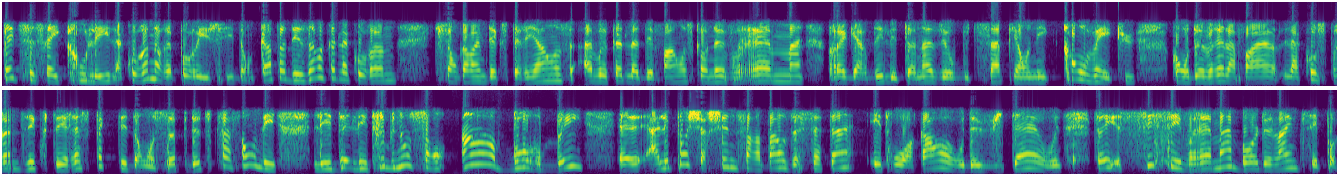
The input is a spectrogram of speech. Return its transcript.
peut-être se serait écroulée. La couronne n'aurait pas réussi. Donc, quand tu as des avocats de la couronne qui sont quand même d'expérience, avocats de la défense, qu'on a vraiment regardé les tenaces et au bout de sang, puis on est convaincu qu'on devrait la faire, la Cour suprême dit, écoutez, respectez donc ça. Puis de toute façon, les, les, les tribunaux sont embourbés. Euh, allez pas chercher une sentence de sept ans et trois quarts ou de huit ans. Si c'est vraiment borderline, c'est pas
